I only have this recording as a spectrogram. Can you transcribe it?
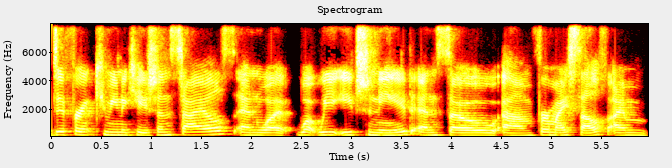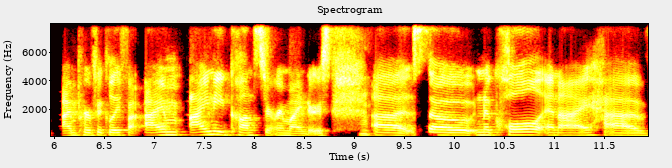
different communication styles and what what we each need. And so um, for myself, I'm I'm perfectly fine. I'm I need constant reminders. Mm-hmm. Uh, so Nicole and I have.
